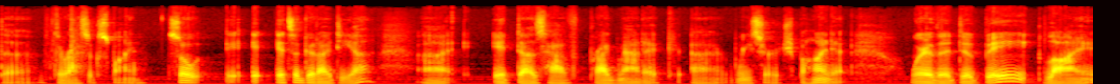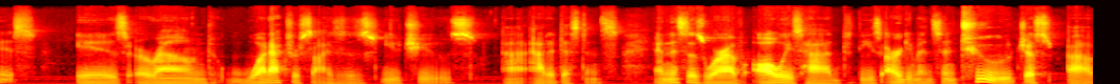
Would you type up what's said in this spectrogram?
the thoracic spine. So it, it, it's a good idea. Uh, it does have pragmatic uh, research behind it. Where the debate lies is around what exercises you choose uh, at a distance. And this is where I've always had these arguments, and two just uh,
